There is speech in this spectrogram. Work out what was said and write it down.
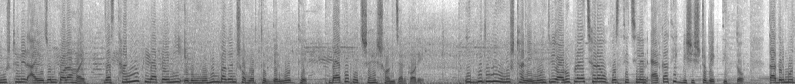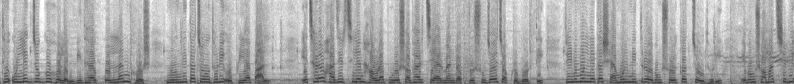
অনুষ্ঠানের আয়োজন করা হয়, যা স্থানীয় ক্রীড়াপ্রেমী এবং মোহনবাগান সমর্থকদের মধ্যে ব্যাপক উৎসাহের সঞ্চার করে। উদ্বোধনী অনুষ্ঠানে মন্ত্রী অরূপ রায় ছাড়া উপস্থিত ছিলেন একাধিক বিশিষ্ট ব্যক্তিত্ব। তাদের মধ্যে উল্লেখযোগ্য হলেন বিধায়ক কল্যাণ ঘোষ, নন্দিতা চৌধুরী ও প্রিয়া পাল। এছাড়াও হাজির ছিলেন হাওড়া পুরসভার চেয়ারম্যান ডক্টর সুজয় চক্রবর্তী, তৃণমূল নেতা শ্যামল মিত্র এবং সৈকত চৌধুরী এবং সমাজসেবী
